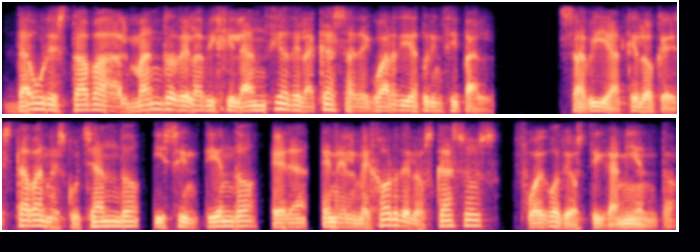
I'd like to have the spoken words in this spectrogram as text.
Daur estaba al mando de la vigilancia de la casa de guardia principal. Sabía que lo que estaban escuchando, y sintiendo, era, en el mejor de los casos, fuego de hostigamiento.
